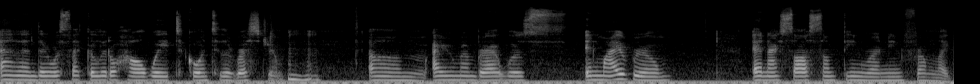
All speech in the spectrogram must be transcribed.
and then there was like a little hallway to go into the restroom. Mm-hmm. um, I remember I was in my room and I saw something running from like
